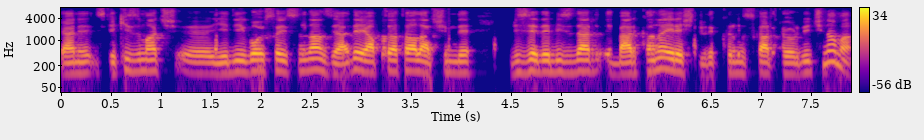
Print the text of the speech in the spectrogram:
yani 8 maç e, yediği gol sayısından ziyade yaptığı hatalar. Şimdi Rize'de bizler Berkan'a eleştirdik kırmızı kart gördüğü için ama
